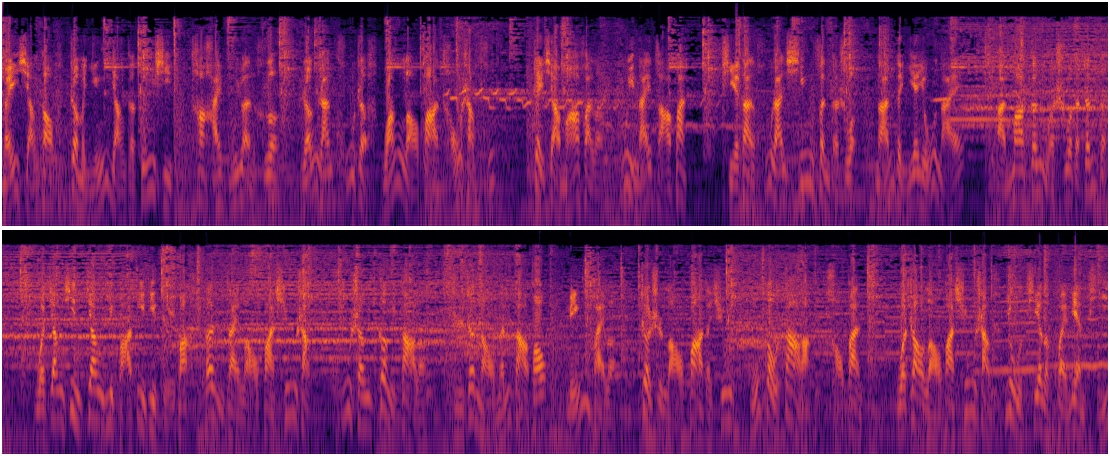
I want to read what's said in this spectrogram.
没想到这么营养的东西他还不愿喝，仍然哭着往老爸头上扑。这下麻烦了，喂奶咋办？铁蛋忽然兴奋地说：“男的也有奶。”俺妈跟我说的真的。我将信将疑，把弟弟嘴巴摁在老爸胸上，哭声更大了，指着脑门大包，明白了，这是老爸的胸不够大了，好办。我照老爸胸上又贴了块面皮，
